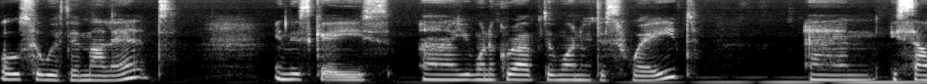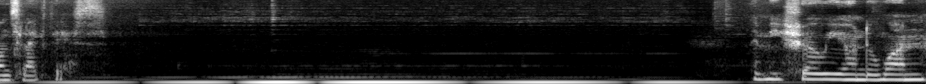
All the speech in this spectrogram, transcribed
also with the mallet. In this case, uh, you want to grab the one with the suede, and it sounds like this. Let me show you on the one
